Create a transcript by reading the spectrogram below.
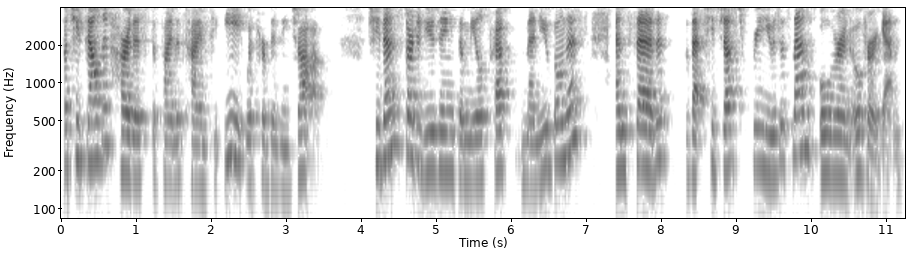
but she found it hardest to find the time to eat with her busy job. She then started using the meal prep menu bonus and said that she just reuses them over and over again.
